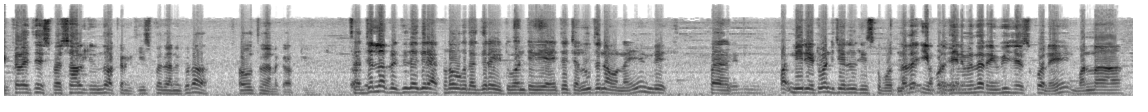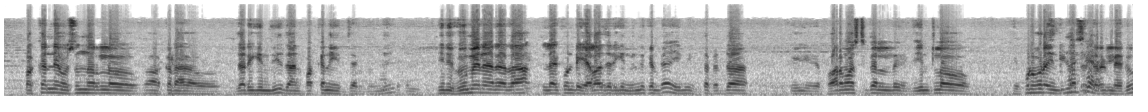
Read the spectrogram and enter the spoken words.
ఎక్కడైతే స్పెషాలిటీ ఉందో అక్కడికి తీసుకుపోయేదానికి కూడా ప్రభుత్వం వెనకాట్లేదు సజ్జల్లో ప్రతి దగ్గర ఎక్కడో ఒక దగ్గర ఇటువంటివి అయితే జరుగుతూనే ఉన్నాయి. మీరు ఎటువంటి చర్యలు అదే తీసుకోబోతున్నారు ఇప్పుడు దీని మీద రివ్యూ చేసుకొని మొన్న పక్కనే వసుంధరలో అక్కడ జరిగింది దాని పక్కనే ఇది జరిగింది. ఇది హ్యూమెన్ ఎరరా లేకుంటే ఎలా జరిగింది? ఎందుకంటే ఇది ఇంత పెద్ద ఈ ఫార్మాస్టికల్ దీంట్లో ఎప్పుడు కూడా ఇంత జరగలేదు.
